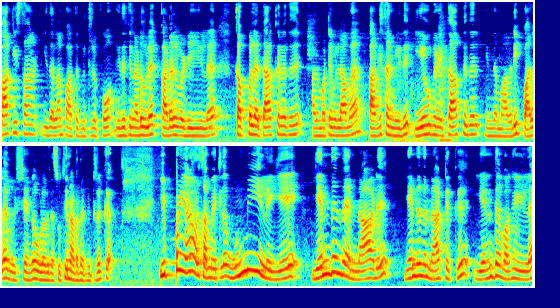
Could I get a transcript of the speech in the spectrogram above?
பாகிஸ்தான் இதெல்லாம் பார்த்துக்கிட்டு இருக்கோம். இதுக்கு நடுவில் கடல் வழியில் கப்பலை தாக்குறது அது மட்டும் இல்லாமல் பாகிஸ்தான் மீது ஏவுகணை தாக்குதல் இந்த மாதிரி பல விஷயங்கள் உலகத்தை சுற்றி நடந்துக்கிட்டு இருக்கு. இப்படியான ஒரு சமயத்தில் உண்மையிலேயே எந்தெந்த நாடு எந்தெந்த நாட்டுக்கு எந்த வகையில்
